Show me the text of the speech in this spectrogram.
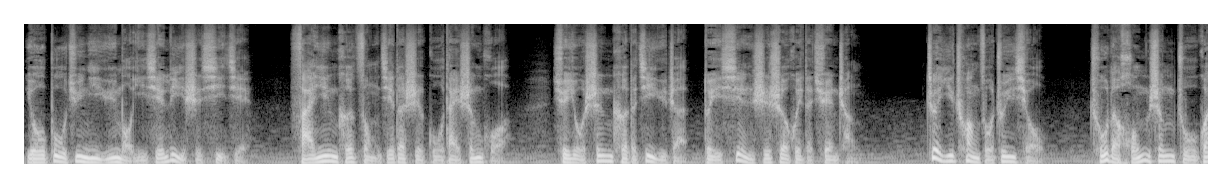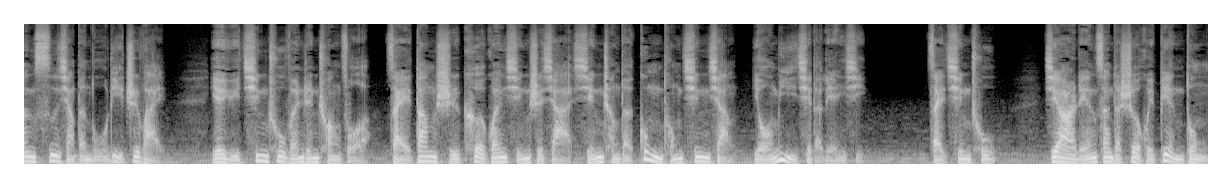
又不拘泥于某一些历史细节，反映和总结的是古代生活，却又深刻地寄予着对现实社会的劝诚。这一创作追求，除了洪生主观思想的努力之外，也与清初文人创作在当时客观形势下形成的共同倾向有密切的联系。在清初，接二连三的社会变动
